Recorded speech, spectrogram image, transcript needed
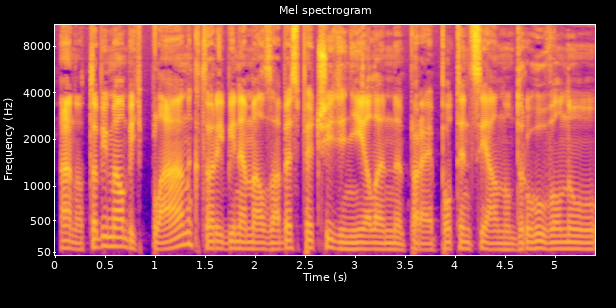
Áno, to by mal byť plán, ktorý by nám mal zabezpečiť nie len pre potenciálnu druhú vlnu e,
